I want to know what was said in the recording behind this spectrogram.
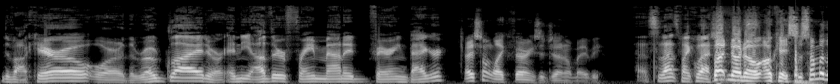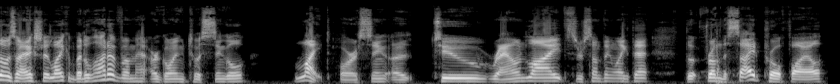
the Vaquero or the Road Glide or any other frame-mounted fairing bagger? I just don't like fairings in general, maybe. Uh, so that's my question. But no, no. Okay, so some of those I actually like, but a lot of them are going to a single light or a sing, uh, two round lights or something like that. The, from the side profile,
